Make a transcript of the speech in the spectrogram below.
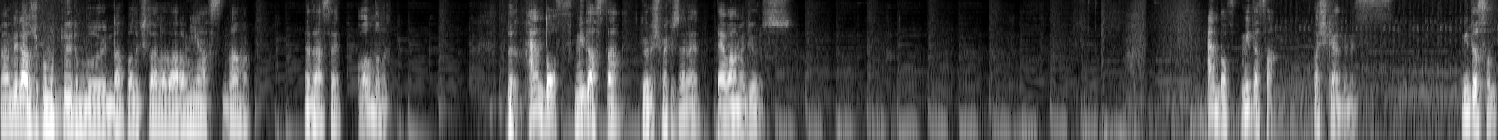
Ben birazcık umutluydum bu oyundan. Balıkçılarla da aram iyi aslında ama nedense olmadı. The Hand of Midas'ta görüşmek üzere. Devam ediyoruz. Hand of Midas'a hoş geldiniz. Midas'ın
